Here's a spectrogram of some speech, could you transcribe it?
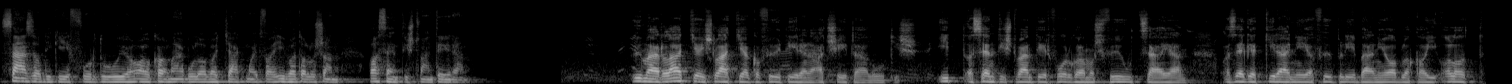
századik évfordulója alkalmából avatják majd fel hivatalosan a Szent István téren. Ő már látja és látják a főtéren átsétálók is. Itt a Szent István tér forgalmas főutcáján, az egek királynéja főplébáni ablakai alatt,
